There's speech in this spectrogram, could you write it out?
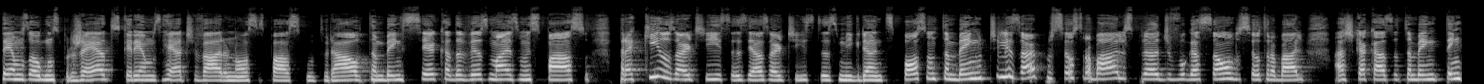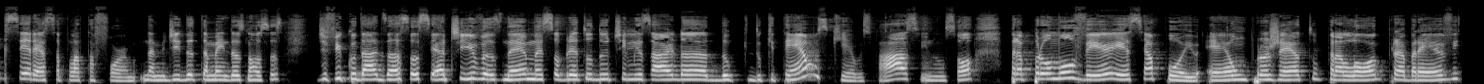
Temos alguns projetos, queremos reativar o nosso espaço cultural, também ser cada vez mais um espaço para que os artistas e as artistas migrantes possam também utilizar para os seus trabalhos, para a divulgação do seu trabalho. Acho que a casa também tem que ser essa plataforma, na medida também das nossas dificuldades associativas, né? Mas, sobretudo, utilizar da, do, do que temos, que é o espaço e não só, para promover esse apoio. É um projeto para logo, para breve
